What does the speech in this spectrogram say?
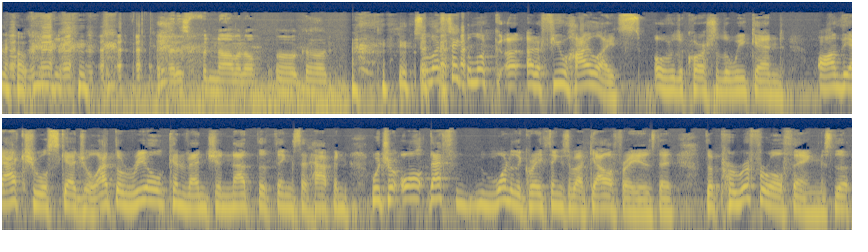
know. that is phenomenal. Oh God. so let's take a look uh, at a few highlights over the course of the weekend on the actual schedule at the real convention not the things that happen which are all that's one of the great things about gallifrey is that the peripheral things the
